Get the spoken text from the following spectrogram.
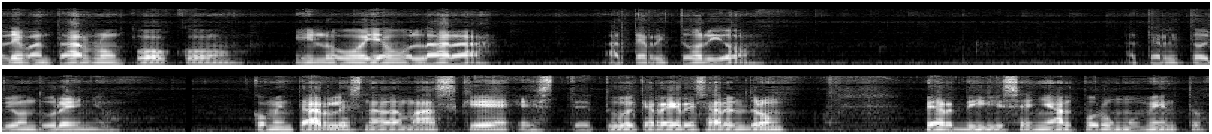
levantarlo un poco y lo voy a volar a, a territorio a territorio hondureño. Comentarles nada más que este tuve que regresar el dron. Perdí señal por un momento.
